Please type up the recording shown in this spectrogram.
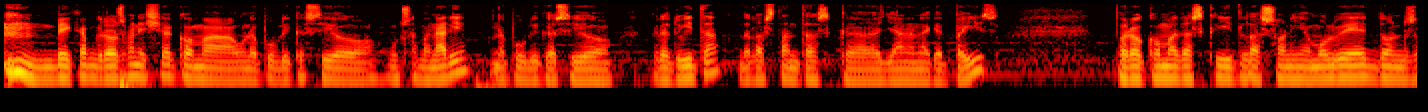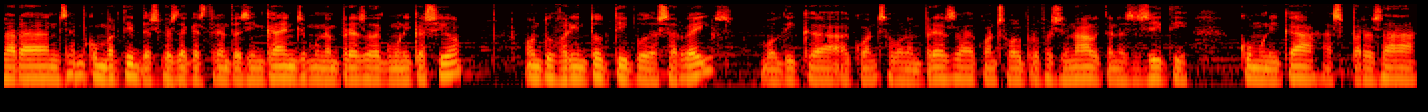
bé, Capgròs va néixer com a una publicació, un setmanari, una publicació gratuïta de les tantes que hi ha en aquest país, però com ha descrit la Sònia molt bé, doncs ara ens hem convertit, després d'aquests 35 anys, en una empresa de comunicació on t'oferim tot tipus de serveis. Vol dir que a qualsevol empresa, a qualsevol professional que necessiti comunicar, expressar,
